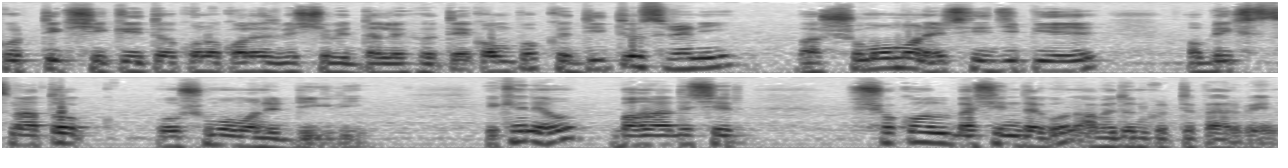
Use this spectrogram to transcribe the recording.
কর্তৃক স্বীকৃত কোনো কলেজ বিশ্ববিদ্যালয় হতে কমপক্ষে দ্বিতীয় শ্রেণি বা সমমানের সিজিপিএ অবলিক স্নাতক ও সমমানের ডিগ্রি। এখানেও বাংলাদেশের সকল বাসিন্দাগণ আবেদন করতে পারবেন।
